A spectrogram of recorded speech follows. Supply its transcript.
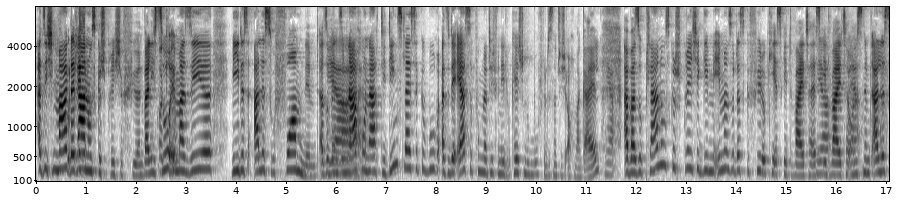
Also ich mag Oder Planungsgespräche führen, weil ich so immer sehe, wie das alles so Form nimmt. Also wenn ja, so nach und nach die Dienstleister gebucht, also der erste Punkt natürlich, wenn die Location gebucht wird, ist natürlich auch mal geil. Ja. Aber so Planungsgespräche geben mir immer so das Gefühl, okay, es geht weiter, es ja. geht weiter und es nimmt alles.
